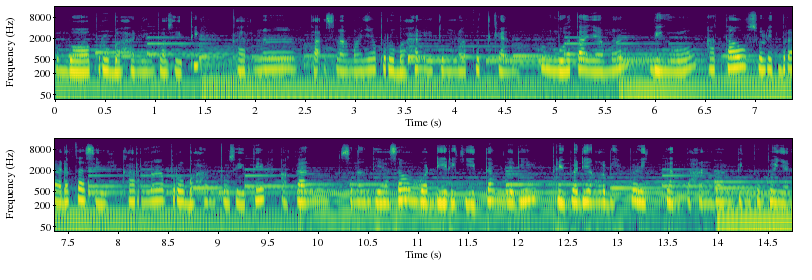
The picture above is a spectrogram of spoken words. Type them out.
membawa perubahan yang positif karena tak selamanya perubahan itu menakutkan, membuat tak nyaman, bingung, atau sulit beradaptasi karena perubahan positif akan senantiasa membuat diri kita menjadi pribadi yang lebih baik dan tahan banting tentunya.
